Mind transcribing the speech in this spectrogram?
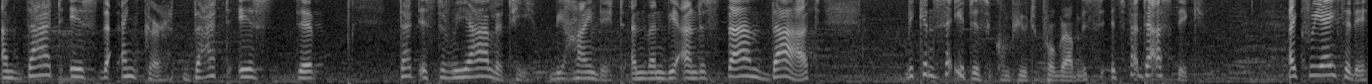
and that is the anchor that is the that is the reality behind it and when we understand that we can say it is a computer program. It's, it's fantastic. I created it,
